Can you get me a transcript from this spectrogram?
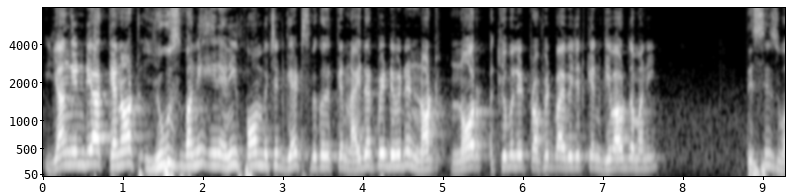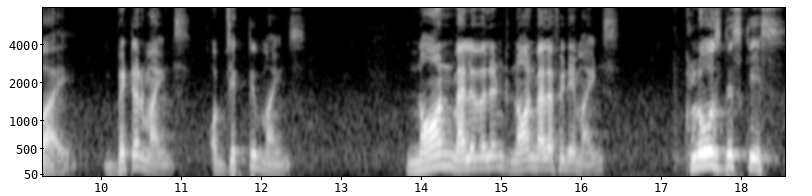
Young India cannot use money in any form which it gets because it can neither pay dividend not, nor accumulate profit by which it can give out the money. This is why better minds, objective minds, non malevolent, non malafide minds close this case.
